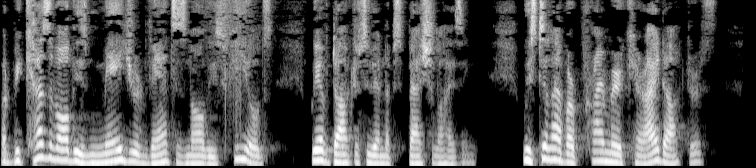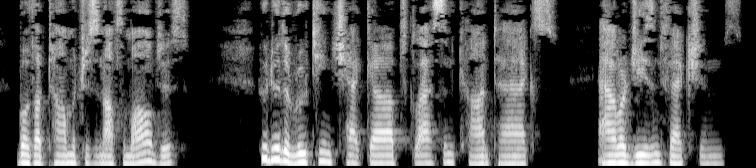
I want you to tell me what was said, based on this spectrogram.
But because of all these major advances in all these fields, we have doctors who end up specializing. We still have our primary care eye doctors, both optometrists and ophthalmologists, who do the routine checkups, glasses and contacts, allergies, infections.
